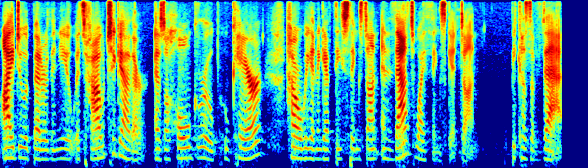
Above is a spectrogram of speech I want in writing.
I do it better than you. It's how together as a whole group who care, how are we going to get these things done? And that's why things get done. Because of that.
